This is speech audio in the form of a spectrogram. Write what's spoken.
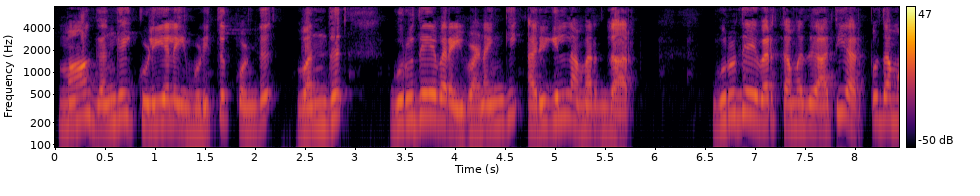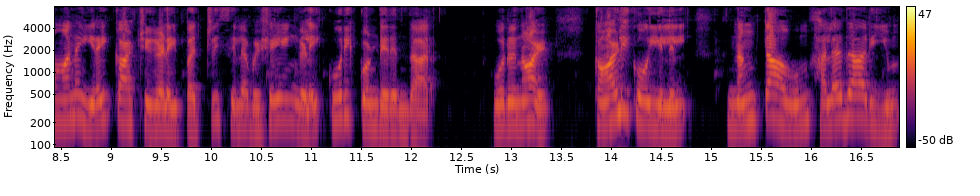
மா கங்கை குளியலை முடித்துக்கொண்டு வந்து குருதேவரை வணங்கி அருகில் அமர்ந்தார். குருதேவர் தமது அதி அற்புதமான இறைக்காட்சிகளைப் பற்றி சில விஷயங்களை கூறிக்கொண்டிருந்தார் ஒரு நாள் காளி கோயிலில் நங்டாவும் ஹலதாரியும்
